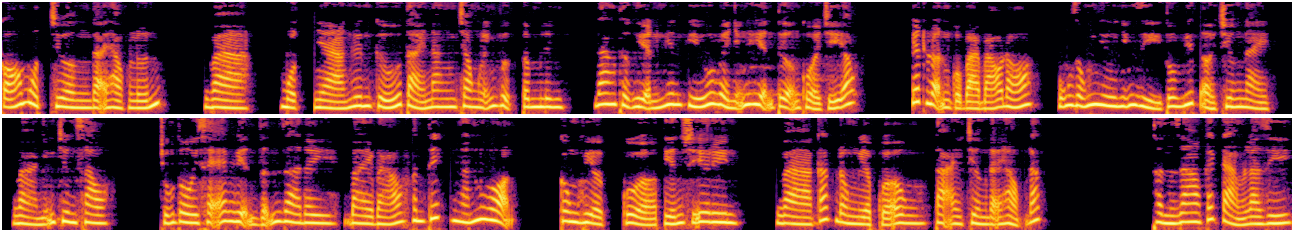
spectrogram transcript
có một trường đại học lớn và một nhà nghiên cứu tài năng trong lĩnh vực tâm linh đang thực hiện nghiên cứu về những hiện tượng của trí óc. Kết luận của bài báo đó cũng giống như những gì tôi viết ở chương này và những chương sau. Chúng tôi sẽ viện dẫn ra đây bài báo phân tích ngắn gọn công việc của tiến sĩ Irin và các đồng nghiệp của ông tại trường đại học Đắc. Thần giao cách cảm là gì?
